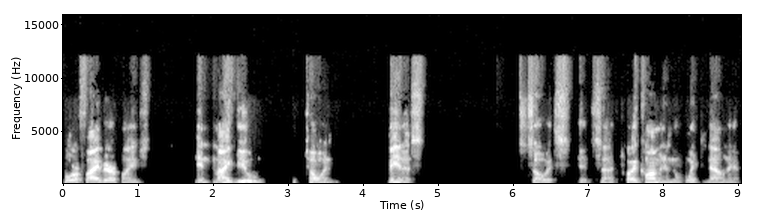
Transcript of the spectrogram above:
four or five airplanes, in my view, towing banners so it's it's uh, quite common in the winter down there.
